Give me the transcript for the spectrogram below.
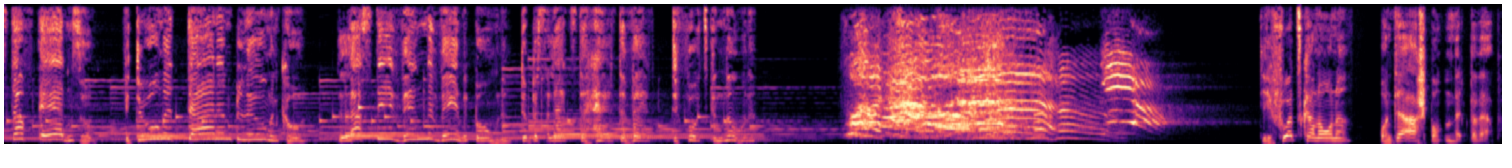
jetzt auf Erden so, wie du mit deinem Blumenkohl. Lass die Winde wehen mit Bohnen, du bist der letzte Held der Welt, die Furzkanone. Die Furzkanone und der Arschbombenwettbewerb.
